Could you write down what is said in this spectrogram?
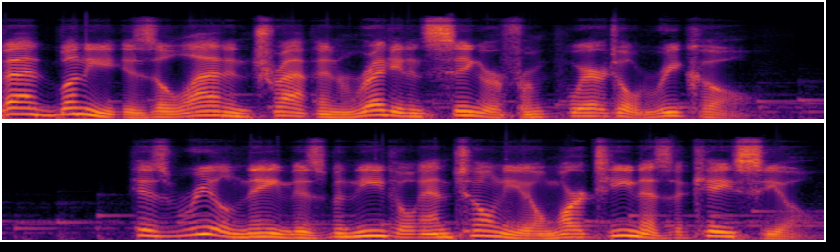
Bad Bunny is a Latin trap and reggaeton singer from Puerto Rico. His real name is Benito Antonio Martinez Ocasio.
